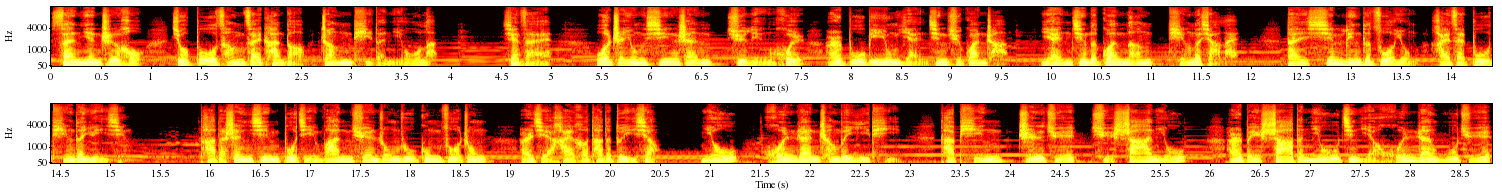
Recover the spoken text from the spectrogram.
三年之后，就不曾再看到整体的牛了。现在，我只用心神去领会，而不必用眼睛去观察。眼睛的官能停了下来，但心灵的作用还在不停的运行。他的身心不仅完全融入工作中，而且还和他的对象牛浑然成为一体。他凭直觉去杀牛。而被杀的牛竟也浑然无觉，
